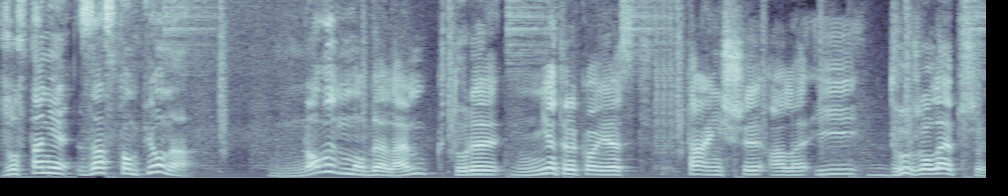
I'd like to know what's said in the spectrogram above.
zostanie zastąpiona nowym modelem, który nie tylko jest tańszy, ale i dużo lepszy.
